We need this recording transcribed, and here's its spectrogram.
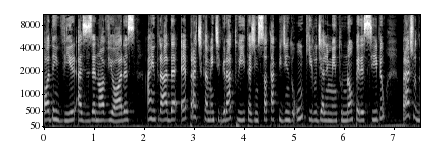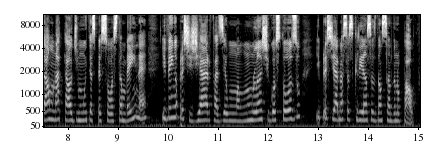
podem vir às 19 horas. A entrada é praticamente gratuita. A gente só está pedindo um quilo de alimento não perecível para ajudar um Natal de muitas pessoas também, né? E venham prestigiar, fazer um, um, lanche gostoso e prestigiar nossas crianças dançando no palco.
